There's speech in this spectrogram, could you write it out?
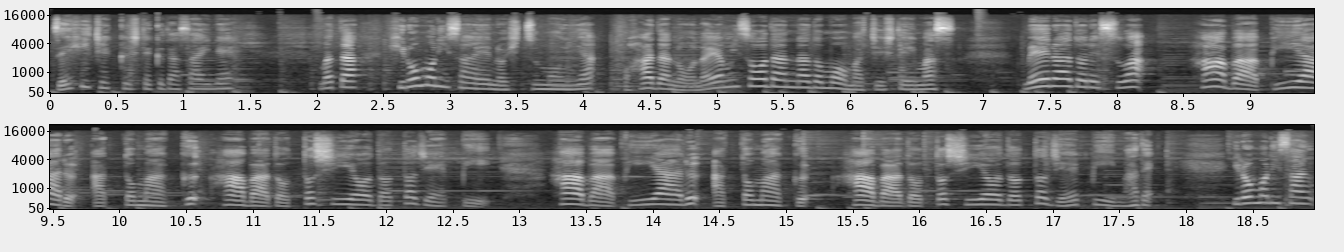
ぜひチェックしてくださいね。また広森さんへの質問やお肌のお悩み相談などもお待ちしていますメールアドレスは harborpr.harvard.co.jp harborpr.harvard.co.jp まで広森さん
